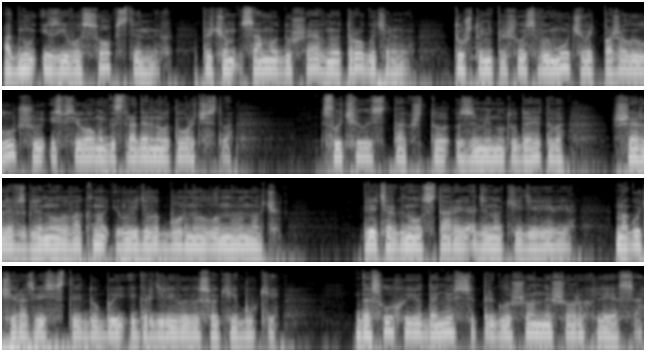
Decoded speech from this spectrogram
одну из его собственных, причем самую душевную, трогательную, ту, что не пришлось вымучивать, пожалуй, лучшую из всего многострадального творчества — Случилось так, что за минуту до этого Шерли взглянула в окно и увидела бурную лунную ночь. Ветер гнул старые одинокие деревья, могучие развесистые дубы и горделивые высокие буки. До слуха ее донесся приглушенный шорох леса,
